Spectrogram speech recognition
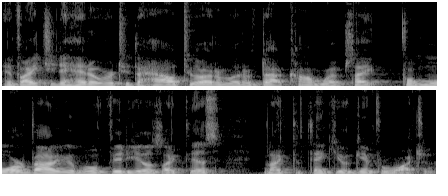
Invite you to head over to the howtoautomotive.com website for more valuable videos like this. I'd like to thank you again for watching.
